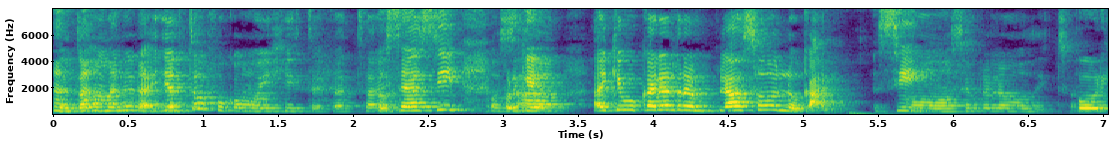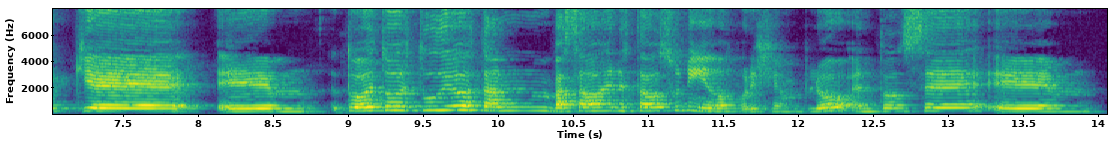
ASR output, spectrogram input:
de todas maneras. Y el tofu, como dijiste, ¿cachai? O sea, sí, O porque, sea, hay que buscar el reemplazo local. Sí. Como siempre lo hemos dicho. porque eh, todos estos estudios están basados en Estados Unidos, por ejemplo. Entonces, eh,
